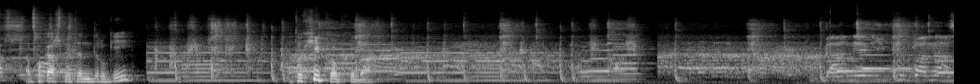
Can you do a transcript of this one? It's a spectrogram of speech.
aż A pokażmy ten drugi. To hip-hop chyba. Daniel i Kuba nasz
